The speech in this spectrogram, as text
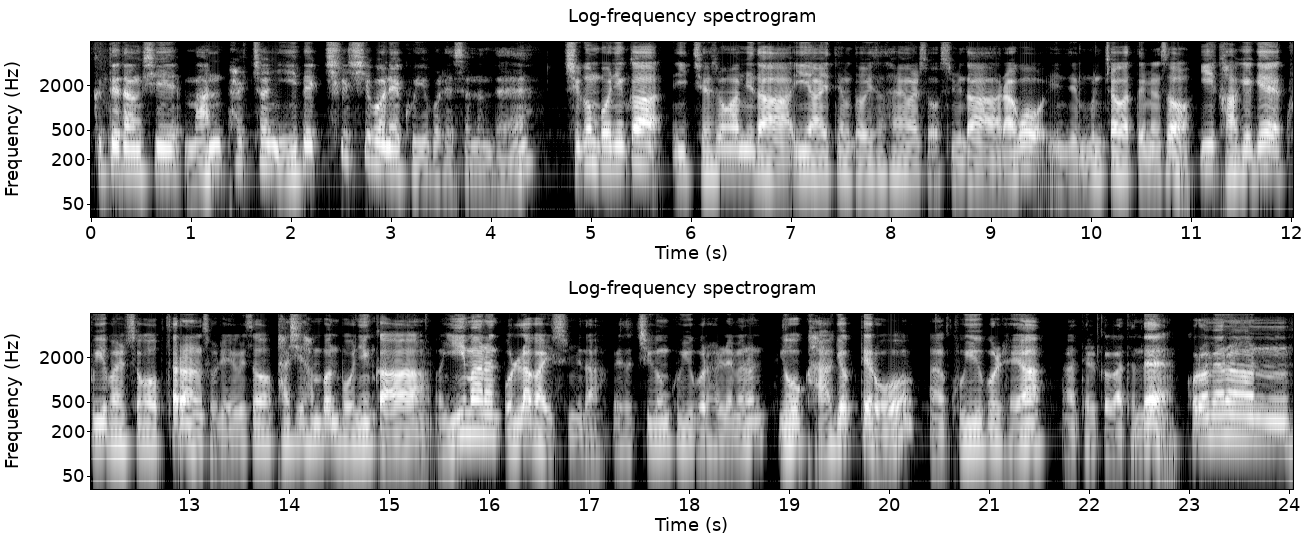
그때 당시 18,270원에 구입을 했었는데 지금 보니까 이 죄송합니다. 이 아이템은 더 이상 사용할 수 없습니다. 라고 이제 문자가 뜨면서 이 가격에 구입할 수가 없다라는 소리예요. 그래서 다시 한번 보니까 2만 원 올라가 있습니다. 그래서 지금 구입을 하려면은 요 가격대로 아, 구입을 해야 아, 될것 같은데 그러면은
